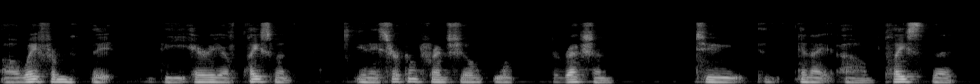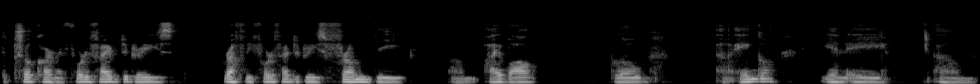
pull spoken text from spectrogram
away from the, the area of placement in a circumferential direction to then I um, place the, the trocar at 45 degrees, roughly 45 degrees from the um, eyeball globe uh, angle in a um,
